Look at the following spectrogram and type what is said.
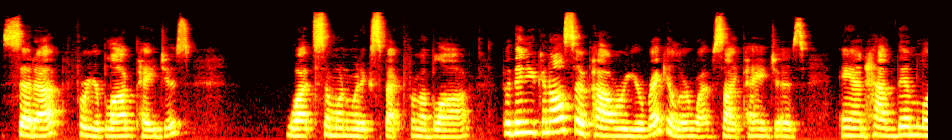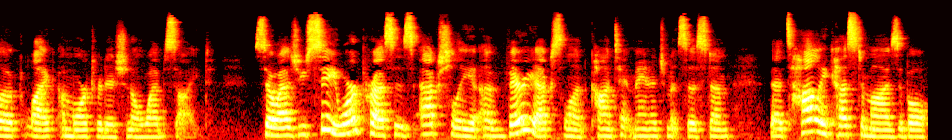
set up for your blog pages, what someone would expect from a blog. But then you can also power your regular website pages and have them look like a more traditional website. So as you see, WordPress is actually a very excellent content management system that's highly customizable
